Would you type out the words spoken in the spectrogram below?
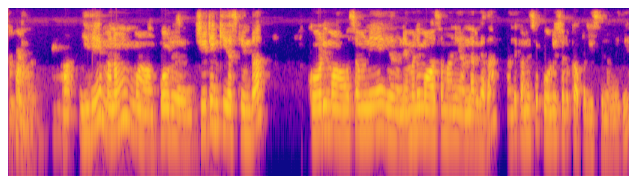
చెప్పండి మేడం ఆ, ఇది మనం ఆ, పో- చీటింగ్ కేసు కింద కోడి మాంసంని నెమలి మాంసం అని అన్నారు కదా అందుకనేసి పోలీసులకు అప్పగిస్తున్నాం ఇది.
